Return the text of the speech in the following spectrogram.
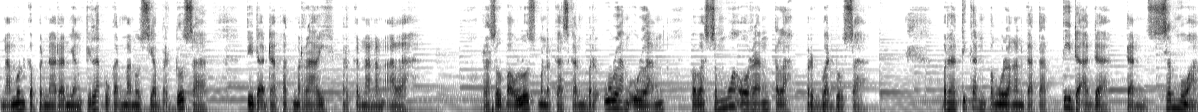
namun kebenaran yang dilakukan manusia berdosa tidak dapat meraih perkenanan Allah. Rasul Paulus menegaskan berulang-ulang bahwa semua orang telah berbuat dosa. Perhatikan pengulangan kata "tidak ada" dan "semua"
